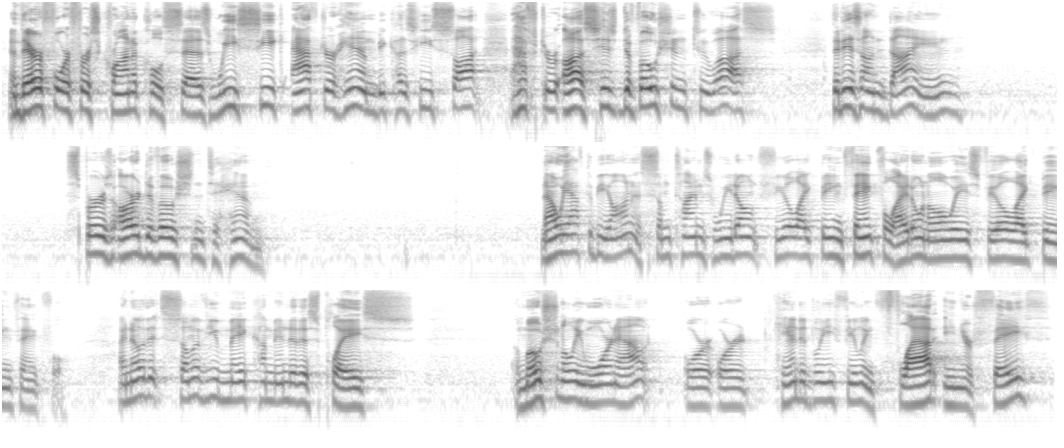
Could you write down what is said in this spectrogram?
And therefore, First Chronicles says, we seek after him because he sought after us. His devotion to us, that is undying, spurs our devotion to him. Now we have to be honest. Sometimes we don't feel like being thankful. I don't always feel like being thankful. I know that some of you may come into this place emotionally worn out or, or candidly feeling flat in your faith.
